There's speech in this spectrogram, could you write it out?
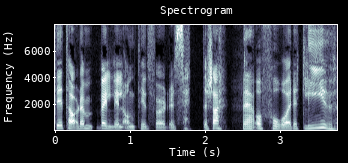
de tar det veldig lang tid før det setter seg Ja. og får et liv.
